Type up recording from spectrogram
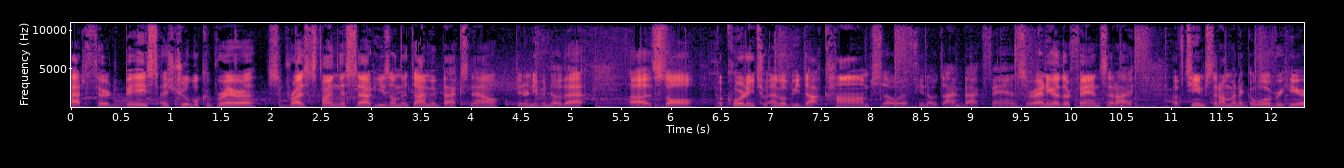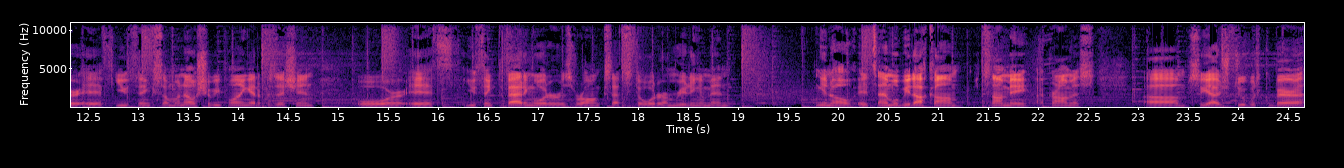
At third base, Asdrubal Cabrera, surprised to find this out, he's on the Diamondbacks now. Didn't even know that. Uh, this is all according to MLB.com. So if you know Diamondback fans or any other fans that I of teams that I'm going to go over here, if you think someone else should be playing at a position, or if you think the batting order is wrong, because that's the order I'm reading them in, you know it's MLB.com. It's not me, I promise. Um, so yeah, Jubal Cabrera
